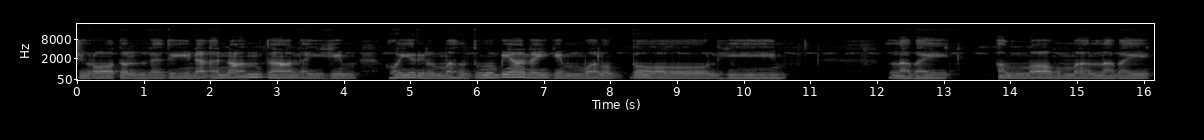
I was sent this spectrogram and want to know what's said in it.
صراط الذين أنعمت عليهم غير المغضوب عليهم ولا الضالين. لبيك اللهم لبيك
